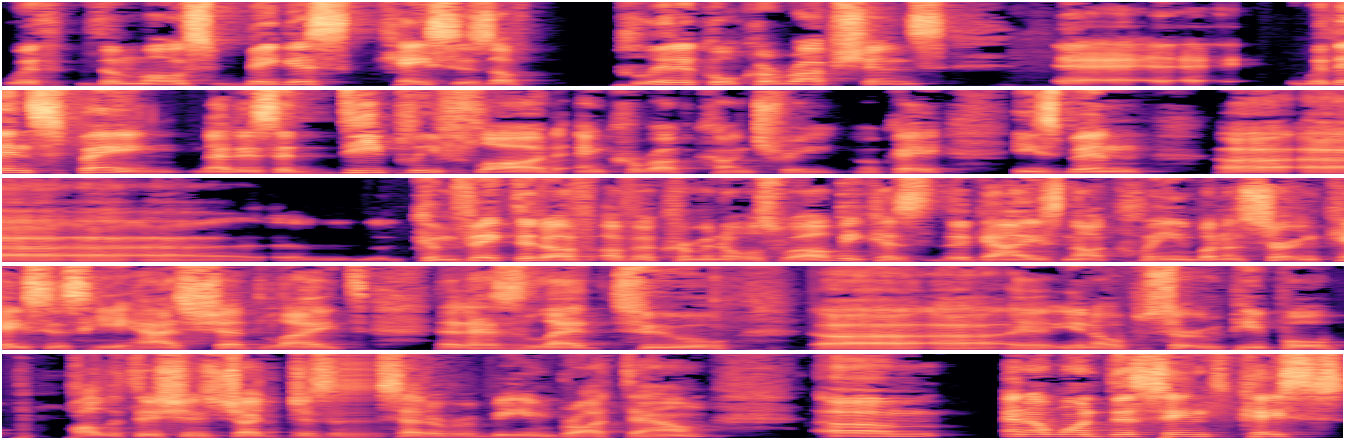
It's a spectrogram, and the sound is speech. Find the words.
with the most biggest cases of political corruptions uh, within Spain, that is a deeply flawed and corrupt country. Okay, he's been uh, uh, uh, convicted of, of a criminal as well because the guy is not clean. But in certain cases, he has shed light that has led to uh, uh, you know certain people, politicians, judges, etc., being brought down. Um, and I want the same case.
